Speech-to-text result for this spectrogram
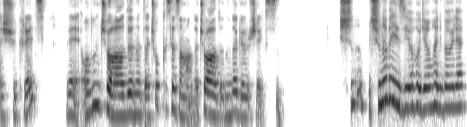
e, şükret ve onun çoğaldığını da çok kısa zamanda çoğaldığını da göreceksin. Şuna, şuna benziyor hocam hani böyle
